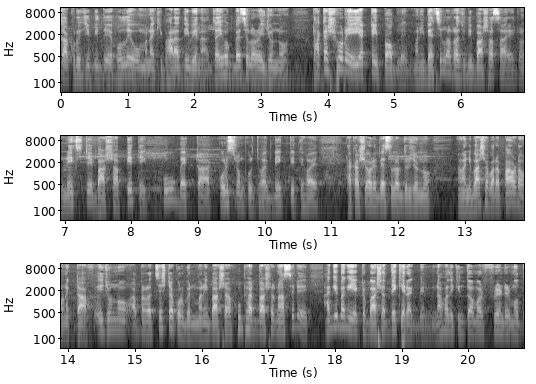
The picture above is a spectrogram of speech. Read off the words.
চাকুরজীবীদের হলেও মানে কি ভাড়া দিবে না। যাই হোক ব্যাচেলর এই জন্য। ঢাকা শহরে এই একটাই প্রবলেম মানে ব্যাচেলাররা যদি বাসা চায় তো নেক্সট ডে বাসা পেতে খুব একটা পরিশ্রম করতে হয়, বেগ পেতে হয়। ঢাকা শহরে ব্যাচেলারদের জন্য মানে বাসা ভাড়া পাওয়াটা অনেক টাফ এই জন্য আপনারা চেষ্টা করবেন মানে বাসা হুটহাট বাসা না ছেড়ে আগে বাগে একটা বাসা দেখে রাখবেন, না হলে কিন্তু আমার ফ্রেন্ডের মতো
